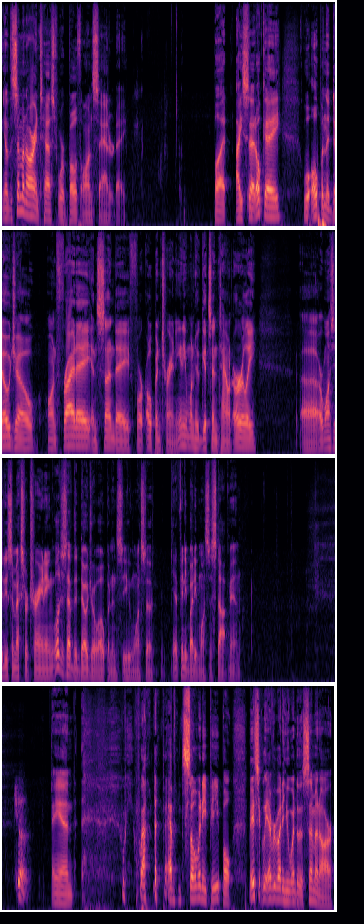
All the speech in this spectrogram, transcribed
you know the seminar and test were both on saturday but i said okay we'll open the dojo on friday and sunday for open training anyone who gets in town early uh, or wants to do some extra training, we'll just have the dojo open and see who wants to, if anybody wants to stop in. Sure. And we wound up having so many people. Basically, everybody who went to the seminar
